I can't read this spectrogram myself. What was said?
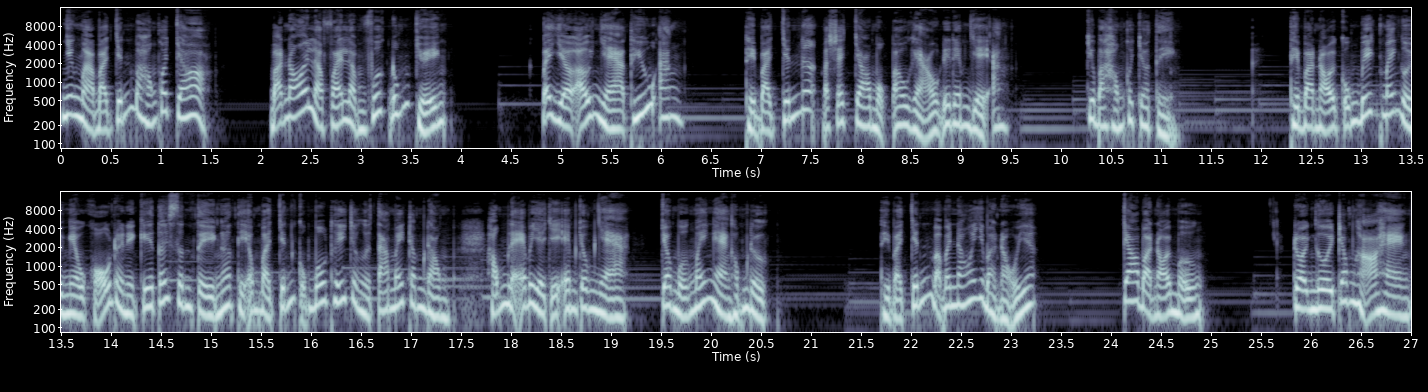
Nhưng mà bà chính bà không có cho. Bà nói là phải làm phước đúng chuyện. Bây giờ ở nhà thiếu ăn thì bà chính á, bà sẽ cho một bao gạo để đem về ăn. Chứ bà không có cho tiền. Thì bà nội cũng biết mấy người nghèo khổ rồi này kia tới xin tiền á, thì ông bà chính cũng bố thí cho người ta mấy trăm đồng. Không lẽ bây giờ chị em trong nhà cho mượn mấy ngàn không được. Thì bà chính bà mới nói với bà nội á, cho bà nội mượn. Rồi người trong họ hàng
